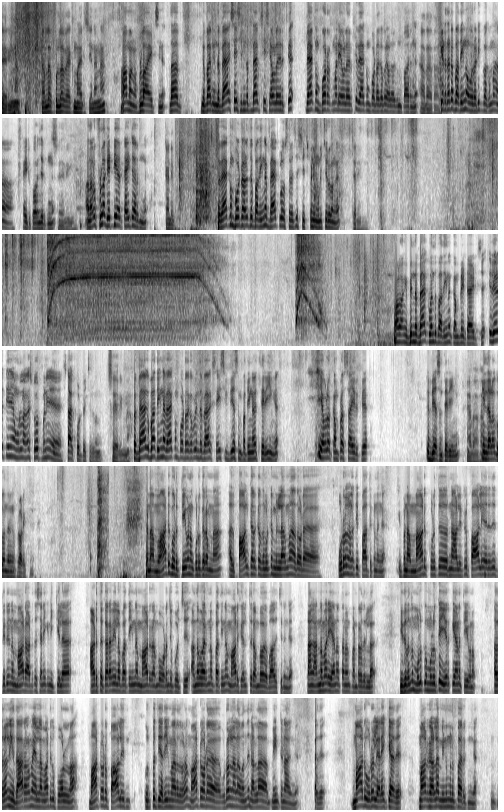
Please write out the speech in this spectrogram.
சரிங்கண்ணா. நல்லா ஃபுல்லாக வேக்கம் ஆயிடுச்சு என்னங்க? ஆமாங்க ஃபுல்லாக ஆயிடுச்சுங்க. அதாவது இங்கே பாருங்க இந்த பேக் சைஸ் இந்த பேக் சைஸ் எவ்வளோ இருக்குது வேக்கம் போடுறதுக்கு முன்னாடி எவ்வளோ இருக்குது வேக்கம் போட்டதுக்கப்புறம் எவ்வளோ இருக்குன்னு பாருங்க. அதான் அதான். கிட்டத்தட்ட பார்த்தீங்கன்னா ஒரு அடிக்கு பக்கமாக ஹைட் குறைஞ்சிருக்குங்க. சரிங்க. அதனால ஃபுல்லாக கெட்டியாக டைட்டாக இருக்குங்க. கண்டிப்பாக இப்போ வேக்கம் போட்டு அடுத்து பார்த்தீங்கன்னா பேக் க்ளோஸ் வச்சு ஸ்டிச் பண்ணி முடிச்சிருவாங்க. சரிங்க. அவ்வளோதாங்க இப்போ இந்த பேக் வந்து பார்த்தீங்கன்னா கம்ப்ளீட் ஆயிடுச்சு. இதை எடுத்து உள்ள ஸ்டோர் பண்ணி ஸ்டாக் போட்டு வச்சிருவாங்க சரிங்கண்ணா. இப்போ பேக் பார்த்தீங்கன்னா வேக்கம் போட்டதுக்கப்புறம் இந்த பேக் சைஸ் வித்தியாசம் பார்த்தீங்கன்னா தெரியுங்க. எவ்வளோ கம்ப்ரஸ் ஆகிருக்கு வித்தியாசம் தெரியுங்க. இந்த அளவுக்கு வந்துருங்க ப்ராடக்ட் இப்போ நம்ம மாட்டுக்கு ஒரு தீவனம் கொடுக்குறோம்னா அது பால் கறக்கிறது மட்டும் இல்லாமல் அதோட உடல் நலத்தையும் பார்த்துக்கணுங்க இப்போ நம்ம மாடு கொடுத்து ஒரு நாலு லிட்டர் பால் ஏறுது திடீர்னு மாடு அடுத்த சனைக்கு நிற்கல அடுத்த கறவையில் பார்த்தீங்கன்னா மாடு ரொம்ப உடஞ்சி போச்சு அந்த மாதிரினா பார்த்தீங்கன்னா மாடு ஹெல்த் ரொம்ப பாதிச்சிருங்க. நாங்கள் அந்த மாதிரி ஏனத்தனம் பண்ணுறதில்ல இது வந்து முழுக்க முழுக்க இயற்கையான தீவனம். அதனால் நீங்கள் தாராளமாக எல்லா மாட்டுக்கும் போடலாம். மாட்டோட பால் உற்பத்தி அதிகமாகிறதோட மாட்டோட உடல்நலம் வந்து நல்லா மெயின்டைன் ஆகுங்க. அது மாடு உடல் இளைக்காது மாடு நல்லா மினுமினுப்பாக இருக்குங்க.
